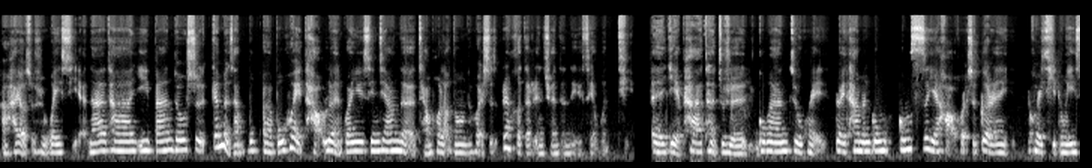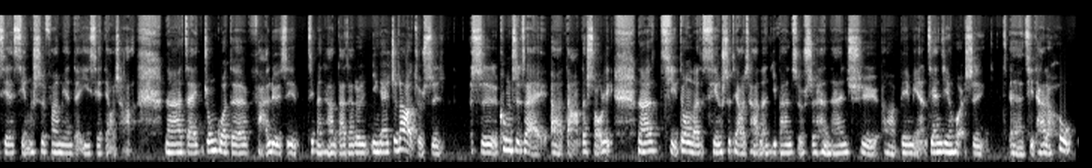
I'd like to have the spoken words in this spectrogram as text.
啊，还有就是威胁。那他一般都是根本上不呃不会讨论关于新疆的强迫劳动或者是任何的人权的那些问题。呃，也怕他就是公安就会对他们公公司也好，或者是个人会启动一些刑事方面的一些调查。那在中国的法律基基本上大家都应该知道，就是是控制在呃党的手里。那启动了刑事调查呢，一般就是很难去啊避免监禁或者是呃其他的后果。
